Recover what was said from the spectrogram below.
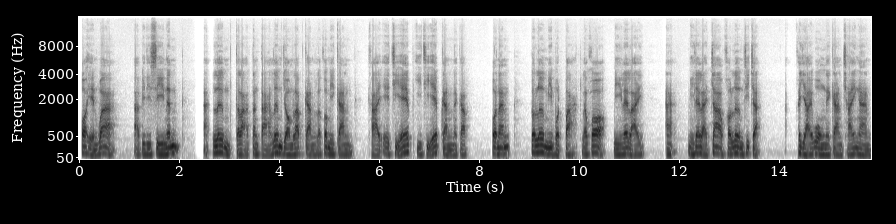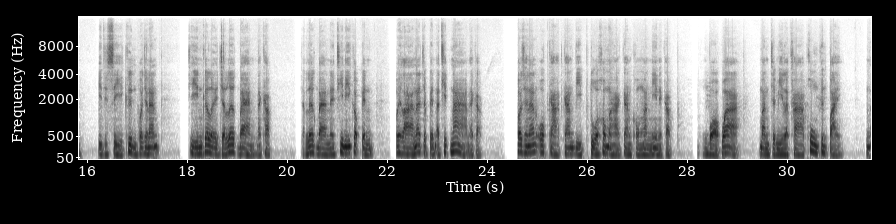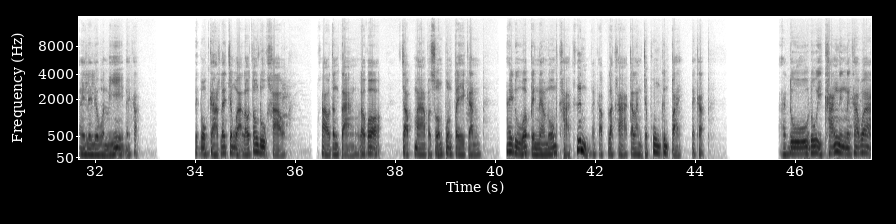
เพอเห็นว่า BTC นั้นเริ่มตลาดต่างๆ เริ่มยอมรับกัน แล้วก็มีการขาย ATF ETF กันนะครับ เพราะนั้น ก็เริ่มมีบทบาท แล้วก็มีหลายๆอะมีหลายๆเจ้าเขาเริ่มที่จะขยายวงในการใช้งาน BTC ขึ้น เพราะฉะนั้นจีนก็เลยจะเลิกแบนนะครับ จะเลิกแบนในที่นี้ก็เป็นเวลาน่าจะเป็นอาทิตย์หน้านะครับ เพราะฉะนั้นโอกาสการบีบตัวเข้ามาหากันของมันนี่นะครับบอกว่ามันจะมีราคาพุ่งขึ้นไปในเร็วๆวันนี้นะครับ เป็นโอกาสและจังหวะเราต้องดูข่าวข่าวต่างๆ แล้วก็ จับมาผสมปนเปกัน ให้ดูว่าเป็นแนวโน้มขาขึ้นนะครับ ราคากำลังจะพุ่งขึ้นไปนะครับดูดูอีกครั้งหนึ่งนะครับว่า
